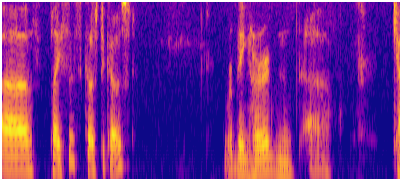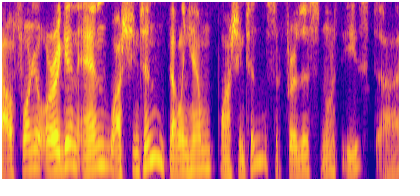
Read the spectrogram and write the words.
uh, places, coast to coast. We're being heard in uh, California, Oregon, and Washington. Bellingham, Washington is the furthest northeast. Uh,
